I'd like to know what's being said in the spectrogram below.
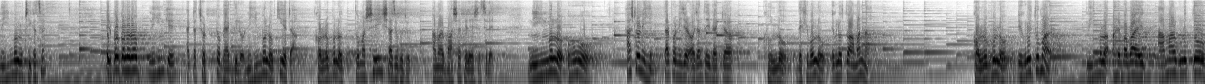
নিহিন বলল, ঠিক আছে। এরপর কলরব নিহিনকে একটা ছোট্ট ব্যাগ দিল। নিহিন বলল, কি এটা? কলরব বলল, তোমার সেই সাজুগুজু। আমার বাসায় ফেলে এসেছিলে। নিহিন বলল, ও। হাসলো নিহিন, তারপর নিজের অজান্তেই ব্যাগটা খুললো, দেখে বলল, এগুলো তো আমার না। কলরব বলল, এগুলোই তোমার? নিহিন বলল, আরে বাবা আমারগুলো তো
